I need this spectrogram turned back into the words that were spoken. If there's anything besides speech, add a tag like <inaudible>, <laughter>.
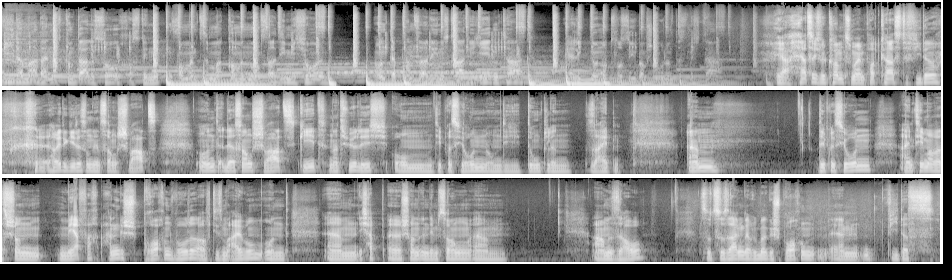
Wieder mal bei Nacht kommt alles hoch. Aus den Ecken von meinem Zimmer kommen Monster, die mich holen. Und der Panzer, den ich trage jeden Tag, er liegt nur nutzlos überm Stuhl und ist nicht da. Ja, herzlich willkommen zu meinem Podcast wieder. <laughs> Heute geht es um den Song Schwarz. Und der Song Schwarz geht natürlich um Depressionen, um die dunklen Seiten. Ähm, Depressionen, ein Thema, was schon mehrfach angesprochen wurde auf diesem Album. Und ähm, ich habe äh, schon in dem Song ähm, Arme Sau sozusagen darüber gesprochen, ähm, wie das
